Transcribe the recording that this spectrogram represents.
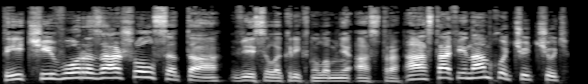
«Ты чего разошелся-то?» — весело крикнула мне Астра. «А оставь и нам хоть чуть-чуть».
